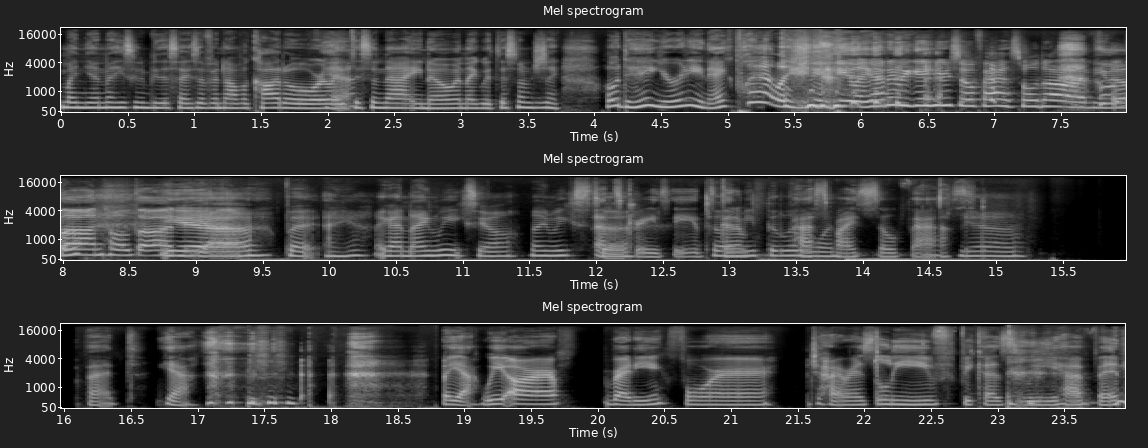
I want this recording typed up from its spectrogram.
mañana he's gonna be the size of an avocado or like this and that, you know. And like with this, one, I'm just like, oh dang, you're already an eggplant. Like like how did we get here so fast? Hold on, you hold know. on, hold on. Yeah, but uh, yeah, I got nine weeks, y'all. Nine weeks. To, That's crazy. It's gonna meet the little pass one. by so fast. Yeah. But yeah. but yeah, we are ready for Jahira's leave because we have been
